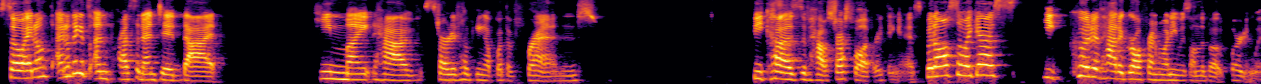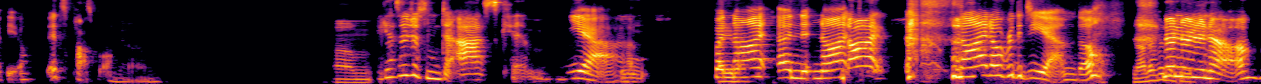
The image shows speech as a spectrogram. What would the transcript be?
So I don't I don't think it's unprecedented that he might have started hooking up with a friend because of how stressful everything is. But also I guess he could have had a girlfriend when he was on the boat flirting with you. It's possible. Yeah. Um, I guess I just need to ask him. Yeah. ooh, But not a, not Not not over the DM though. not over No, the no, no, no.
